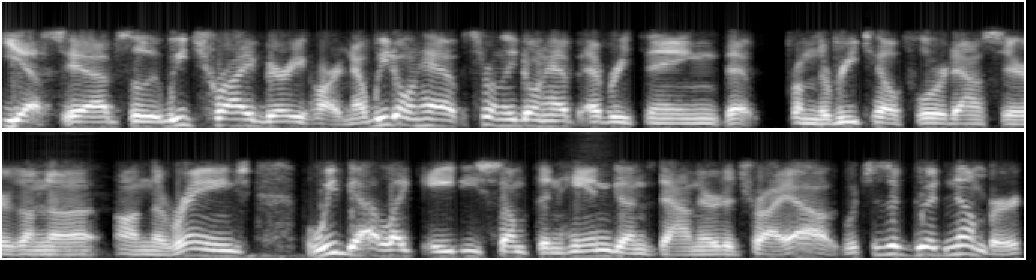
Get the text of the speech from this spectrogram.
Yes, yeah, absolutely. We try very hard. Now we don't have certainly don't have everything that from the retail floor downstairs on the on the range, but we've got like eighty something handguns down there to try out, which is a good number.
